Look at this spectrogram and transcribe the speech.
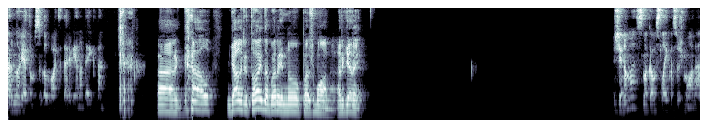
Ar norėtum sugalvoti dar vieną daiktą? A, gal, gal rytoj dabar einu pa žmoną. Ar gerai? Žinoma, smagaus laiko su žmona.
